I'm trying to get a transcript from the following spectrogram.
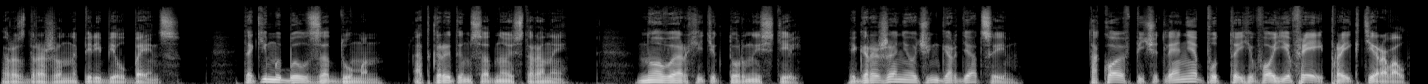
раздраженно перебил Бэйнс. Таким и был задуман, открытым с одной стороны. Новый архитектурный стиль. И горожане очень гордятся им. «Такое впечатление, будто его еврей проектировал»,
